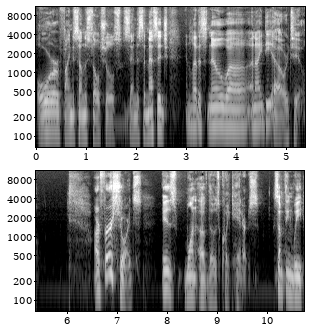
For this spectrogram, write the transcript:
or find us on the socials, send us a message, and let us know uh, an idea or two. Our first shorts is one of those quick hitters. Something we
